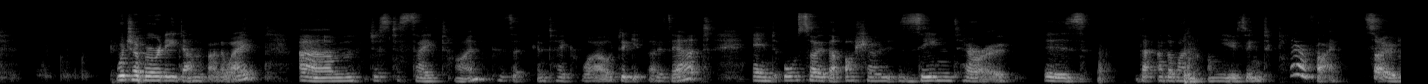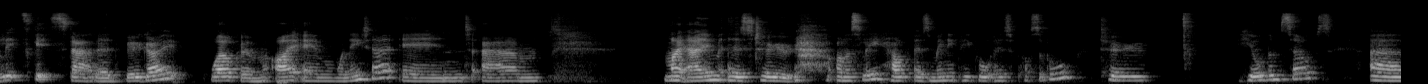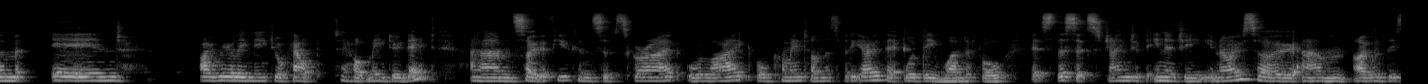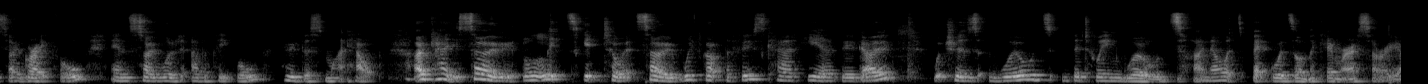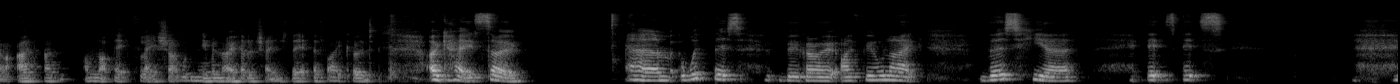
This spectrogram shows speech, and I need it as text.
which I've already done by the way um, just to save time because it can take a while to get those out. And also the Osho Zen Tarot is the other one I'm using to clarify. So let's get started, Virgo. Welcome. I am Juanita and um, my aim is to honestly help as many people as possible to heal themselves um, and I really need your help to help me do that. Um, so if you can subscribe or like or comment on this video, that would be wonderful. It's this exchange of energy, you know, so um, I would be so grateful and so would other people who this might help. Okay, so let's get to it. So we've got the first card here, Virgo, which is Worlds Between Worlds. I know it's backwards on the camera. Sorry, I, I, I'm not that flash. I wouldn't even know how to change that if I could. Okay, so um, with this Virgo, I feel like this here, it's, it's,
